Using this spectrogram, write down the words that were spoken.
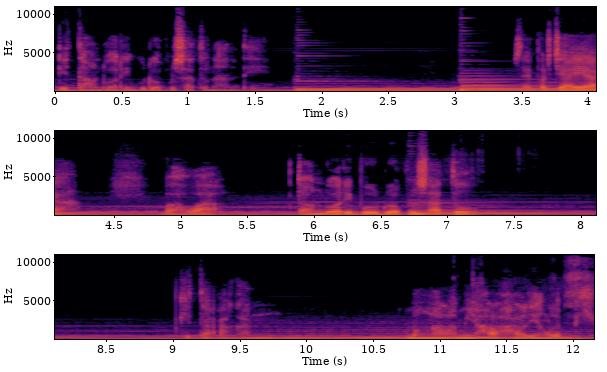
di tahun 2021 nanti. Saya percaya bahwa tahun 2021 kita akan mengalami hal-hal yang lebih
